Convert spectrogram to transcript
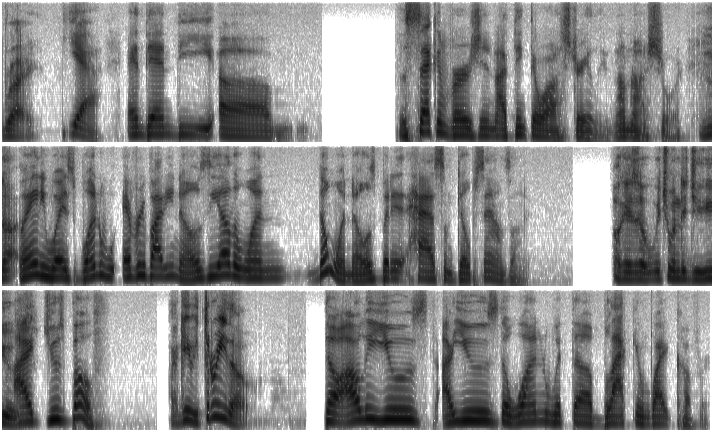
right? Yeah, and then the um the second version, I think they were Australian. I'm not sure. No, Well, anyways, one everybody knows. The other one, no one knows, but it has some dope sounds on it. okay. So which one did you use? I used both. I gave you three though. No, I only used I used the one with the black and white cover.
